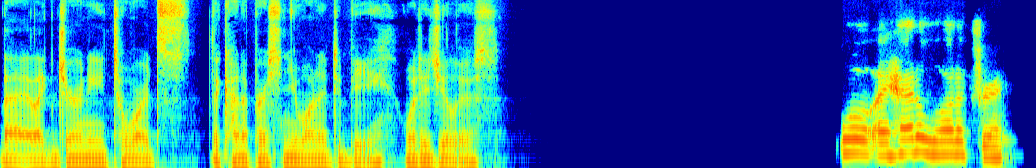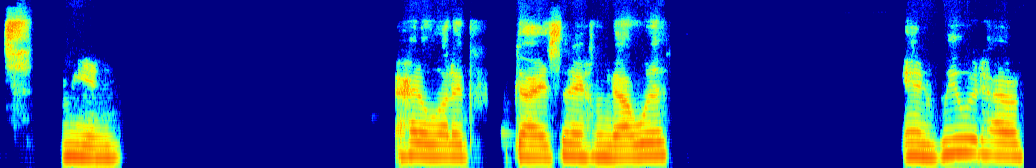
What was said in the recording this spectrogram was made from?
that like journey towards the kind of person you wanted to be? What did you lose? Well, I had a lot of friends. I mean, I had a lot of guys that I hung out with. And we would have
